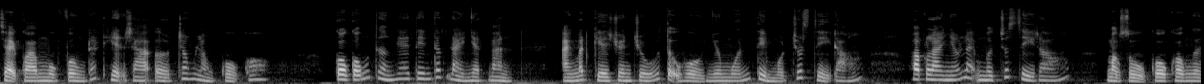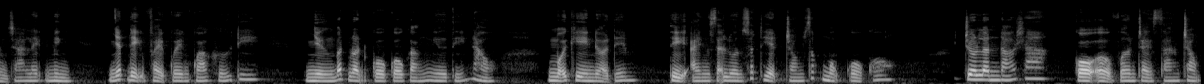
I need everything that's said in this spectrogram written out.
chạy qua một vùng đất hiện ra ở trong lòng của cô. Cô cũng thường nghe tin tức đài Nhật Bản, ánh mắt kia chuyên chú tự hồ như muốn tìm một chút gì đó, hoặc là nhớ lại một chút gì đó. Mặc dù cô không ngừng ra lệnh mình, nhất định phải quên quá khứ đi, nhưng bất luận cô cố gắng như thế nào, mỗi khi nửa đêm thì anh sẽ luôn xuất hiện trong giấc mộng của cô. Trừ lần đó ra, cô ở vơn trạch sang trọng,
